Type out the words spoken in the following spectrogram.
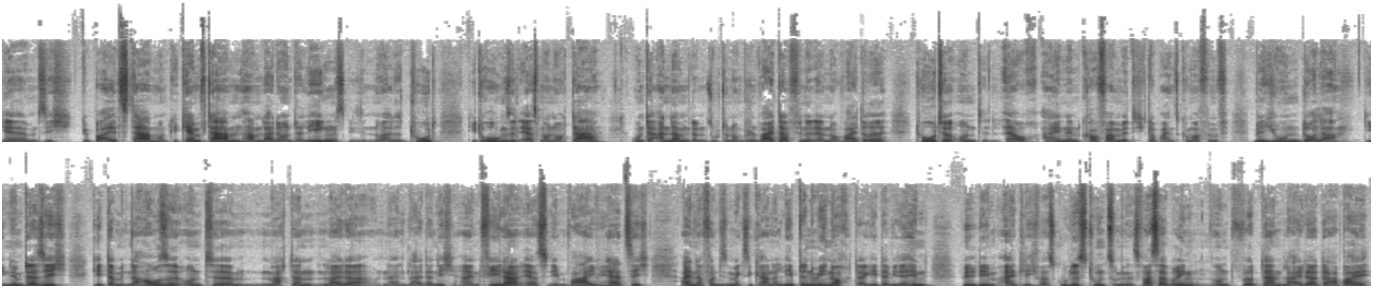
ähm, sich gebalzt haben und gekämpft haben, haben leider unterlegen, die sind nur alle tot. Die Drogen sind erstmal noch da. Unter anderem, dann sucht er noch ein bisschen weiter, findet er noch weitere Tote und auch einen Koffer mit, ich glaube, 1,5 Millionen Dollar. Die nimmt er sich, geht damit nach Hause und äh, macht dann leider, nein, leider nicht einen Fehler. Er ist eben wahrherzig. Einer von diesen Mexikanern lebte nämlich noch. Da geht er wieder hin, will dem eigentlich was Gutes tun, zumindest Wasser bringen und wird dann leider dabei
